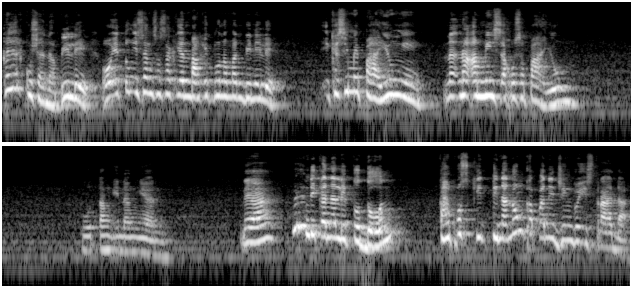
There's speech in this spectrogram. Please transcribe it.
Kaya ko siya nabili. O itong isang sasakyan, bakit mo naman binili? Eh, kasi may payong eh. Na, na-amaze ako sa payong. Putang inang yan. Di ba? Pero hindi ka nalito doon. Tapos tinanong ka pa ni Jinggoy Estrada,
